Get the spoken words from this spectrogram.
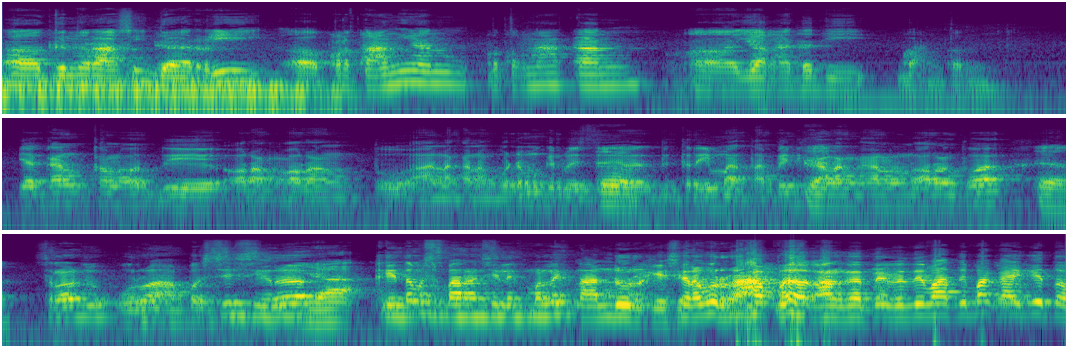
eh, generasi dari eh, pertanian, peternakan eh, yang ada di Banten. Ya kan kalau di orang-orang tuh anak-anak muda mungkin bisa Betul. diterima, tapi di kalangan orang tua Betul. selalu urah apa sih sira? Ya. Kita masih barang cilik melik nandur ki sira urah apa kalau tiba-tiba kayak gitu.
